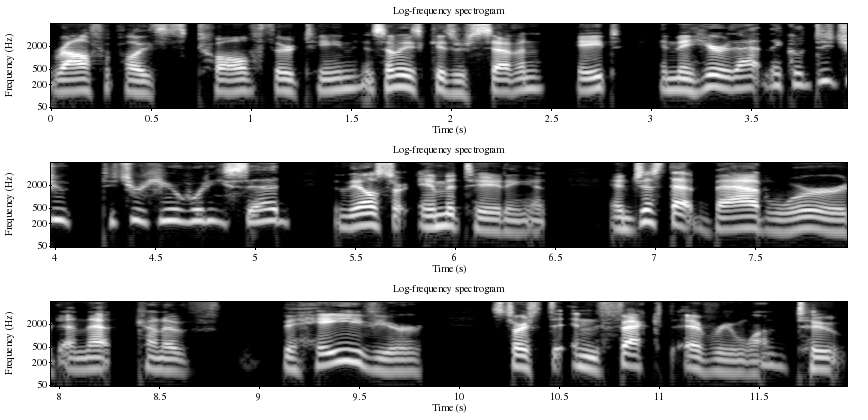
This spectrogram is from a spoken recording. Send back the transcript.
Ralph probably 12, 13, and some of these kids are seven, eight, and they hear that and they go, "Did you did you hear what he said?" And they all start imitating it. And just that bad word and that kind of behavior starts to infect everyone too.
